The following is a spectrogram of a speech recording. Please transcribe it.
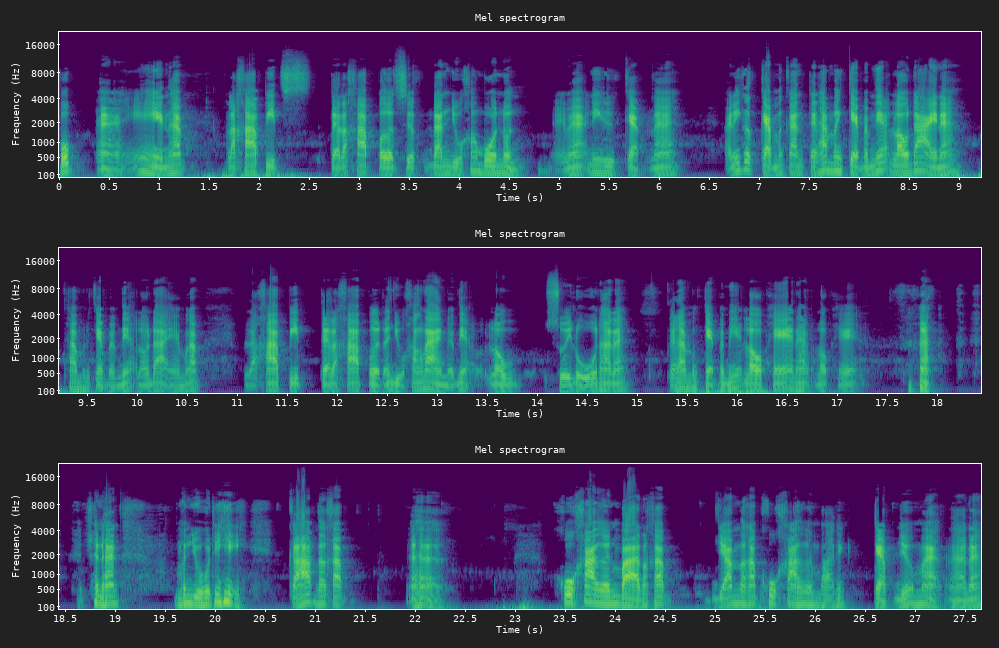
ปุ๊บอ่าเห็นครับ ราคาปิด แต่ราคาเปิดเสือกดันอยู่ข้างบนนุ่นเห็นไหมฮะนี่คือแก็บนะ อันนี้ก็แก็บเหมือนกันแต่ถ้ามันแก็บแบบนี้เราได้นะ ถ้ามันแก็บแบบนี้เราได้เห็นไหมครับ ราคาปิดแต่ราคาเปิดนั้นอยู่ข้างล่างแบบนี้เราสวยหรูนะนะ แต่ถ้ามันเก็บแบบนี้เราแพ้นะครับ เราแพ้ ฉะนั้นมันอยู่ที่กราฟนะครับอ่าคู่ค่าเงินบาทนะครับ ย้ำนะครับ คู่ค่าเงินบาทนี่แก็บเยอะมากนะนะ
